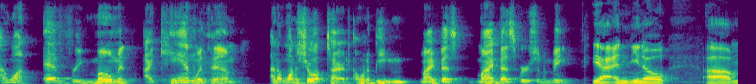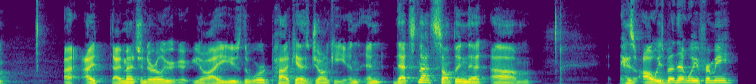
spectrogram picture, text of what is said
I want every moment I can with mm-hmm. him. I don't want to show up tired. I want to be my best, my best version of me. Yeah, and you know, um, I, I, I mentioned earlier, you know, I use the word podcast junkie, and and that's not something that um, has always been that way for me.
